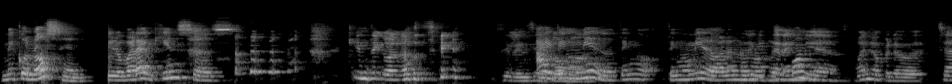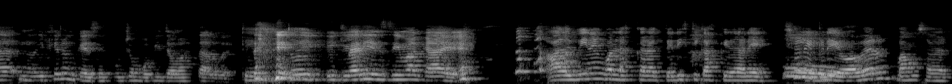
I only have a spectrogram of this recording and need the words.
Me conocen, pero para ¿quién sos? ¿Quién te conoce? Silencio Ay, tengo miedo, tengo, tengo miedo, ahora no ¿De me qué tenés responden. miedo? Bueno, pero ya nos dijeron que se escucha un poquito más tarde. Estoy- y, y Clary encima cae. Adivinen con las características que daré. Yo le Oh. creo, a ver, vamos a ver.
